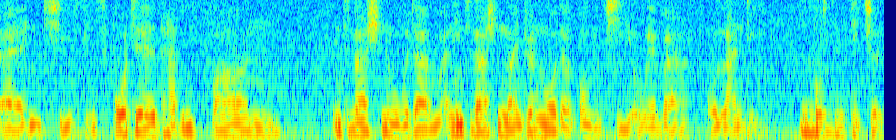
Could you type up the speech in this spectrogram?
And she's been spotted having fun, international with um, an international Nigerian model, Oluchi Onweagba Orlandi, Mm. posting pictures.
